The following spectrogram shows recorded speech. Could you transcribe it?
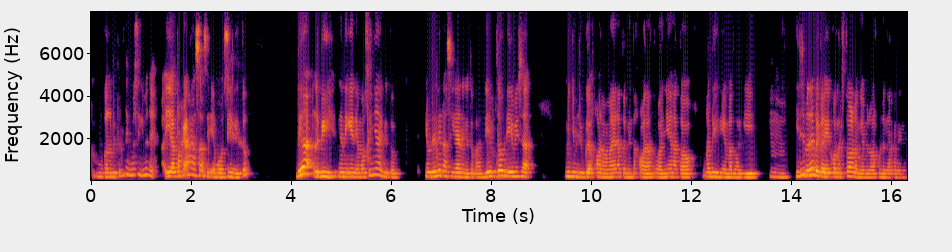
bukan lebih penting mesti gimana ya? Iya pakai rasa sih emosi Iya. gitu. Dia lebih ngeniin emosinya gitu. Ya udah dia kasihan gitu kan. Dia tahu dia bisa minjem juga ke orang lain atau minta ke orang tuanya atau lebih hemat lagi. Hmm. Jadi sebenarnya balik lagi kontekstual dong ya menolak mendengarkan ini.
